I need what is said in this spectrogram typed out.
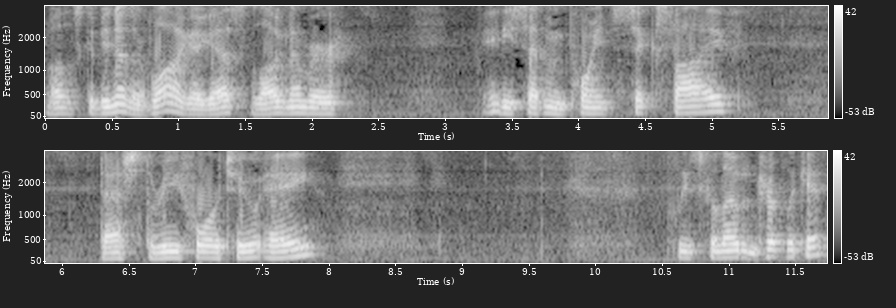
Well, this could be another vlog, I guess. Vlog number 87.65 342A. Please fill out in triplicate.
